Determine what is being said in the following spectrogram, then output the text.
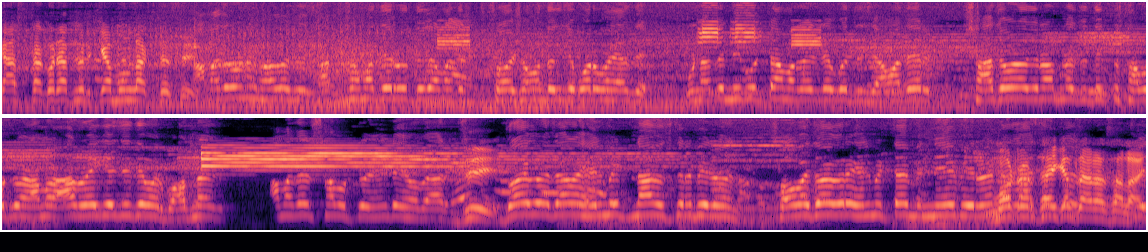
কাজটা করে আপনার কেমন লাগতেছে? আমাদের অনেক ভালো আছে ছাত্র সমাজের উদ্যোগে আমাদের ছয় সমাজের যে বড় ভাই আছে, ওনাদের নিকটটা আমরা এটা করতেছি। আমাদের সাহায্য করার জন্য আপনার যদি একটু সাপোর্ট করেন, আমরা আরও এগিয়ে যেতে পারব। আপনার আমাদের সাপোর্ট করেন এটাই হবে আর জি। দয়া করে যারা হেলমেট না ইউজ করে বের হন সবাই দয়া করে হেলমেটটা নিয়ে বের হন মোটরসাইকেল তারা চালায়।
